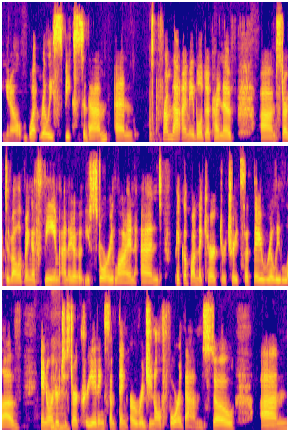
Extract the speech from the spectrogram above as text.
you know what really speaks to them and from that i'm able to kind of um, start developing a theme and a, a storyline and pick up on the character traits that they really love in order to Mhm. start creating something original for them so um,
